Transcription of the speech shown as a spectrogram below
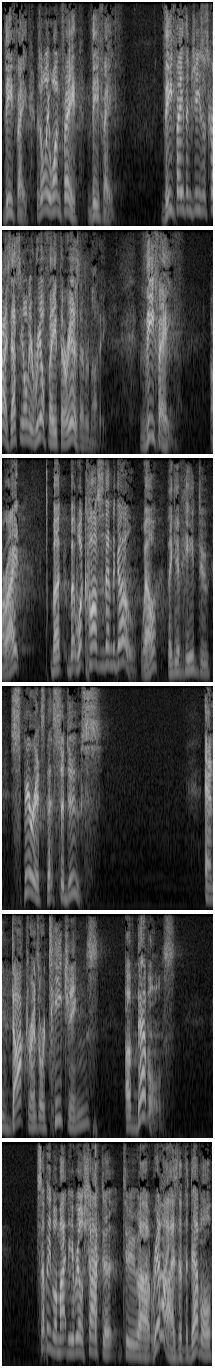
The faith. There's only one faith, the faith. The faith in Jesus Christ. That's the only real faith there is, everybody. The faith. All right? But, but what causes them to go? Well, they give heed to spirits that seduce and doctrines or teachings of devils. Some people might be real shocked to, to uh, realize that the devil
